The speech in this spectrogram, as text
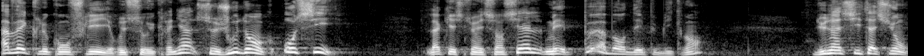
avec le conflit russo-ukrainien se joue donc aussi la question essentielle, mais peu abordée publiquement, d'une incitation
